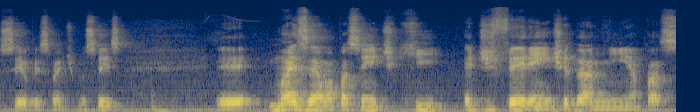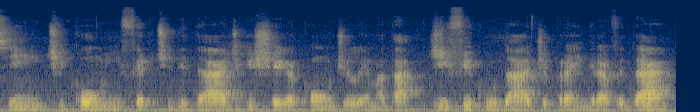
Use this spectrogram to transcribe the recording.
sei o pensamento de vocês. É, mas é uma paciente que é diferente da minha paciente com infertilidade, que chega com o dilema da dificuldade para engravidar.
